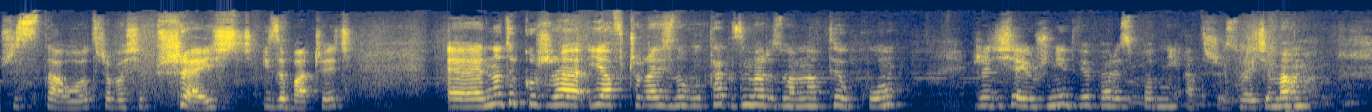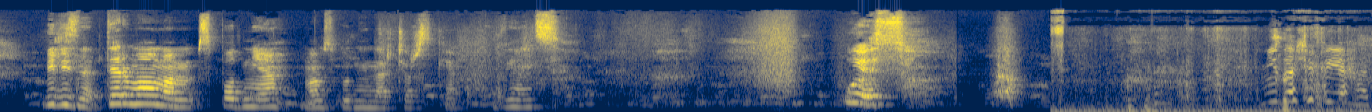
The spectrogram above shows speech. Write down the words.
przystało, trzeba się przejść i zobaczyć. E, no tylko, że ja wczoraj znowu tak zmarzłam na tyłku, że dzisiaj już nie dwie pary spodni, a trzy. Słuchajcie, mam bieliznę termo, mam spodnie, mam spodnie narciarskie, więc... Jezu. Nie da się wyjechać.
